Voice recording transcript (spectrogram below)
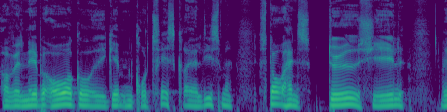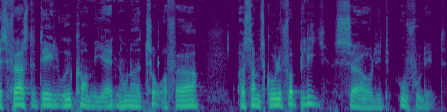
og vel næppe overgået igennem grotesk realisme, står hans døde sjæle, hvis første del udkom i 1842, og som skulle forblive sørgeligt ufuldendt.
